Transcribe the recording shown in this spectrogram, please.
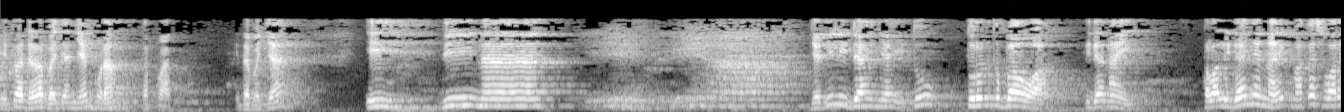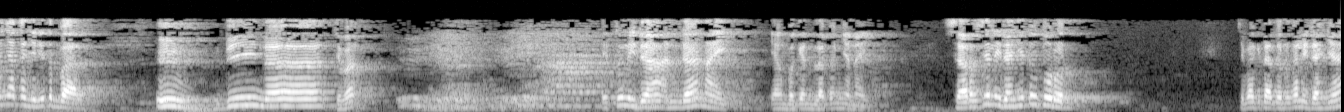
Itu adalah bacaan yang kurang tepat. Kita baca. Ihdina. Jadi lidahnya itu turun ke bawah, tidak naik. Kalau lidahnya naik, maka suaranya akan jadi tebal. Ihdina. Coba. Itu lidah Anda naik, yang bagian belakangnya naik. Seharusnya lidahnya itu turun. Coba kita turunkan lidahnya.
